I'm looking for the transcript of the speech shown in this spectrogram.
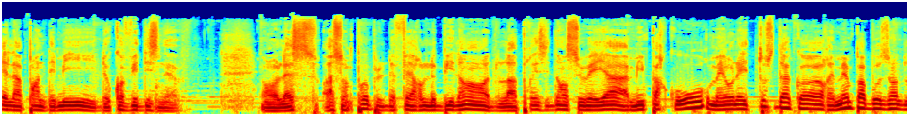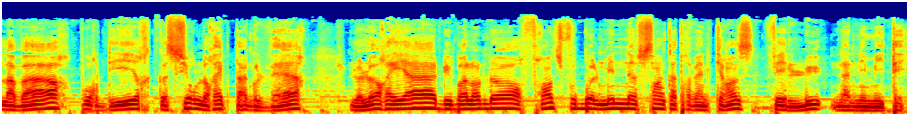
et la pandémie de Covid-19. On laisse à son peuple de faire le bilan de la présidence UEA à mi-parcours, mais on est tous d'accord et même pas besoin de l'avare pour dire que sur le rectangle vert, le lauréat du Ballon d'Or France Football 1995 fait l'unanimité.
